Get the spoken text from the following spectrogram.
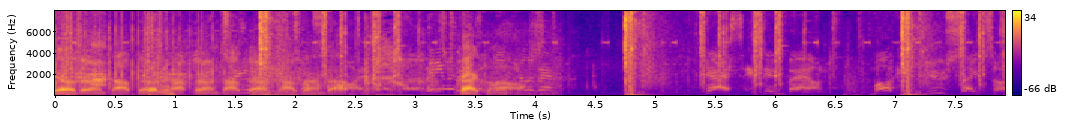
Yeah, they're on top. They're on top. They're on top. They're on top. They're on top. Cracked one. Gas is inbound. Marking new safe zone.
